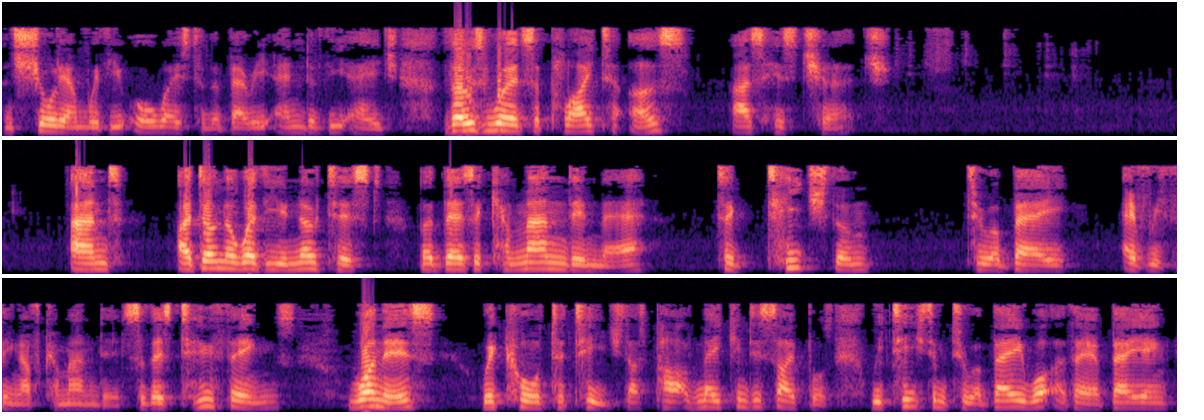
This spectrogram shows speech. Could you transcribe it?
And surely I'm with you always to the very end of the age. Those words apply to us as his church. And I don't know whether you noticed, but there's a command in there to teach them to obey everything I've commanded. So there's two things. One is we're called to teach. That's part of making disciples. We teach them to obey. What are they obeying?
